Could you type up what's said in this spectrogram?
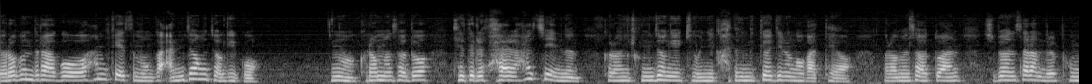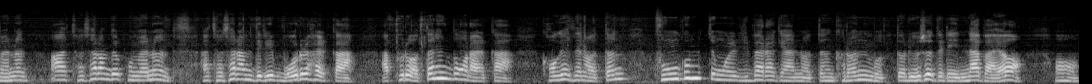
여러분들하고 함께 해서 뭔가 안정적이고 음, 그러면서도 제대로 잘 할 수 있는 그런 긍정의 기운이 가득 느껴지는 것 같아요. 그러면서 또한 주변 사람들 보면은 아 저 사람들 보면은 아 저 사람들이 뭐를 할까 앞으로 어떤 행동을 할까 거기에서는 어떤 궁금증을 유발하게 하는 어떤 그런 것들 요소들이 있나 봐요. 어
